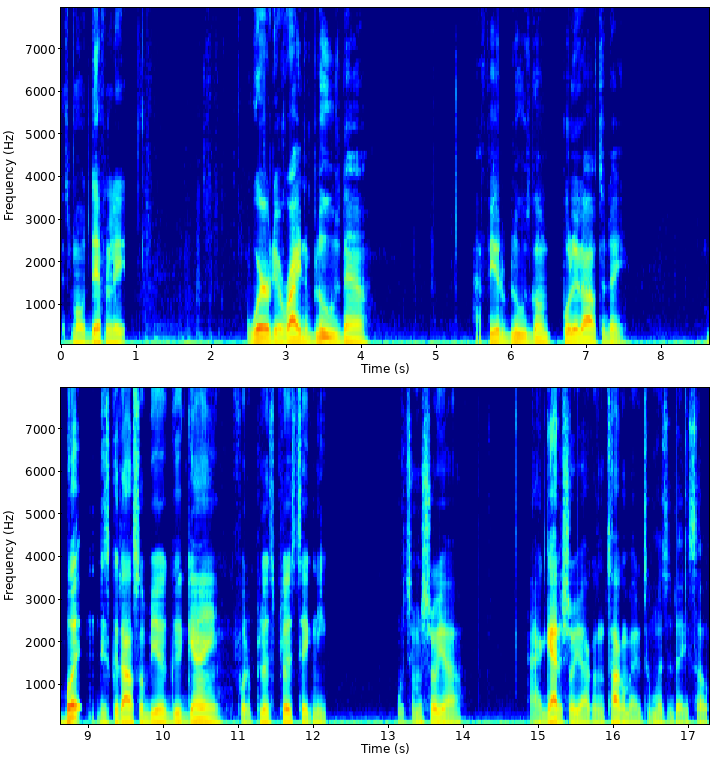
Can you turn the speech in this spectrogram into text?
It's most definitely where they're writing the Blues down. I feel the Blues gonna pull it off today. But this could also be a good game for the plus plus technique, which I'm gonna show y'all. I gotta show y'all because I'm talking about it too much today. So.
